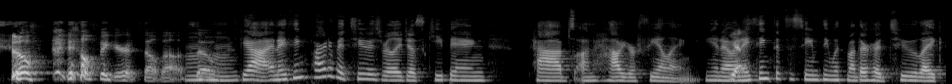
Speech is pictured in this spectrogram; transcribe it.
it'll it'll figure itself out so mm-hmm. yeah and i think part of it too is really just keeping tabs on how you're feeling, you know? Yes. And I think that's the same thing with motherhood too. Like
